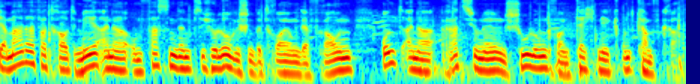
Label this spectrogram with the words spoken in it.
Yamada vertraut mehr einer umfassenden psychologischen Betreuung der Frauen und einer rationellen Schulung von Technik und Kampfkraft.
